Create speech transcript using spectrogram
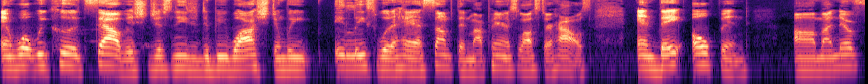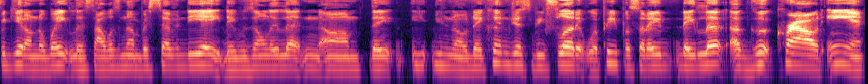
And what we could salvage just needed to be washed and we at least would have had something. My parents lost their house and they opened. Um, I never forget on the wait list, I was number 78. They was only letting, um, they, you know, they couldn't just be flooded with people. So they, they let a good crowd in,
